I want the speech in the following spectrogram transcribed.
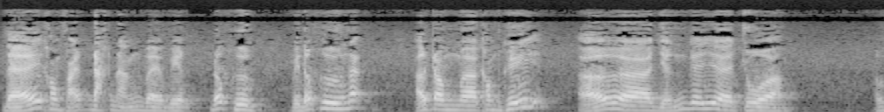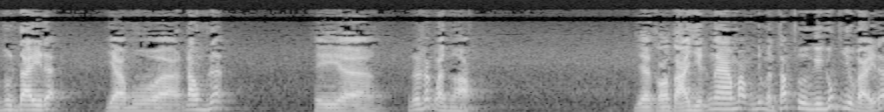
Để không phải đặt nặng về việc đốt hương. Vì đốt hương đó, ở trong ờ, không khí, ở ờ, những cái ờ, chùa ở phương tây đó, vào mùa đông đó thì à, nó rất là ngọt. Và còn tại việt nam á nếu mình thắp hương nghi ngút như vậy đó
